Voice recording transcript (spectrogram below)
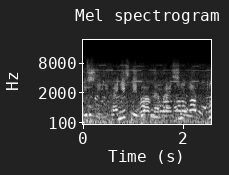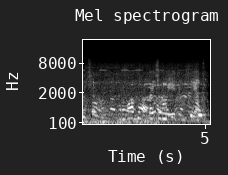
решение. Конечно, и главное обращение к Путину. Поэтому мы едем в Кремль.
